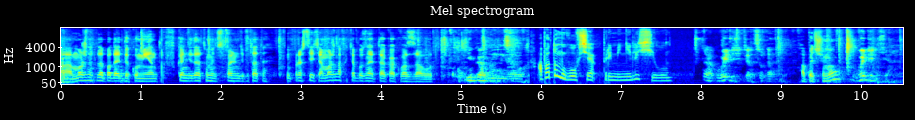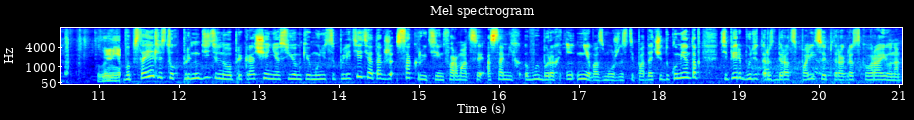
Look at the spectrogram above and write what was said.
А можно туда подать документ в кандидата в муниципальные депутаты? Простите, а можно хотя бы узнать так, как вас зовут? Никак не зовут. А потом и вовсе применили силу. Так, выйдите отсюда. А почему? Выйдите. Вы меня... В обстоятельствах принудительного прекращения съемки в муниципалитете, а также сокрытия информации о самих выборах и невозможности подачи документов, теперь будет разбираться полиция Петроградского района,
